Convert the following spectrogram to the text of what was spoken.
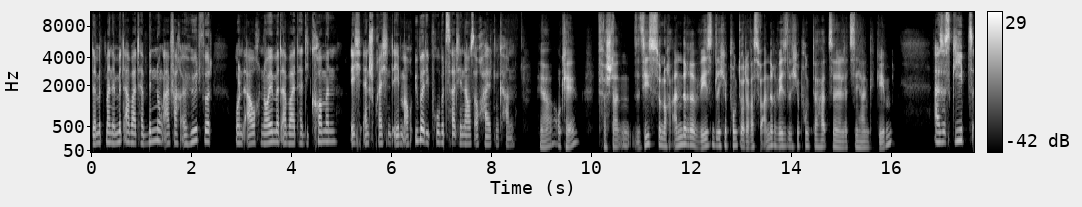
damit meine Mitarbeiterbindung einfach erhöht wird und auch neue Mitarbeiter, die kommen, ich entsprechend eben auch über die Probezeit hinaus auch halten kann. Ja, okay. Verstanden. Siehst du noch andere wesentliche Punkte oder was für andere wesentliche Punkte hat es in den letzten Jahren gegeben? Also es gibt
